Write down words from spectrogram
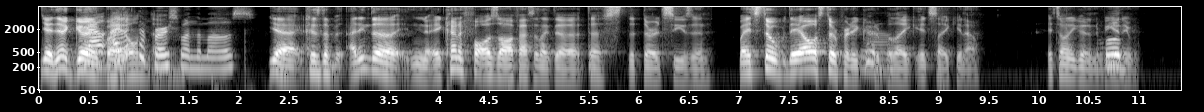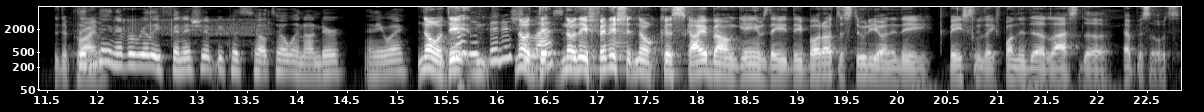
yeah, they're good, yeah, I but own like the them. first one the most. yeah, because the I think the you know it kind of falls off after like the the the third season, but it's still they all still pretty good. Yeah. But like it's like you know, it's only good in the Well, beginning, the Didn't they never really finish it because Telltale went under anyway? No, they, they finished no the they, no they finished it no because Skybound Games they they bought out the studio and then they basically like funded the last the episodes.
